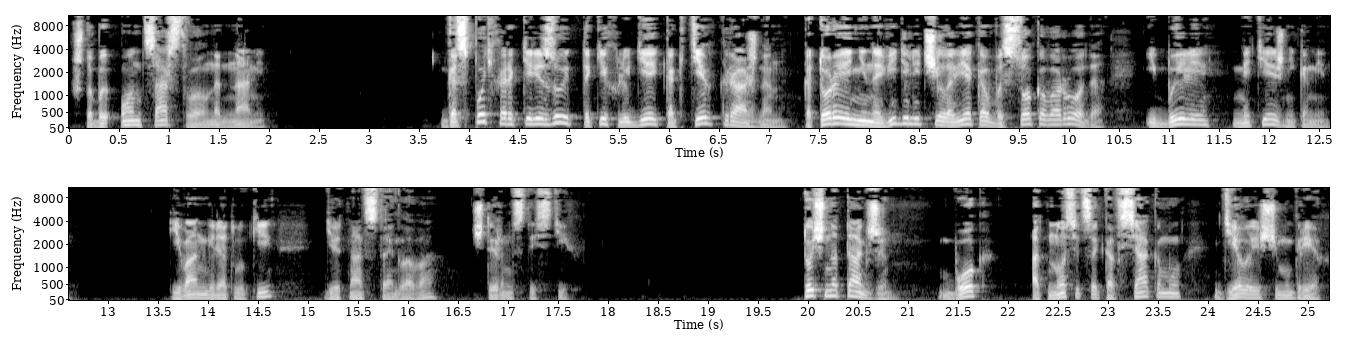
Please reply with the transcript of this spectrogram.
чтобы Он царствовал над нами. Господь характеризует таких людей, как тех граждан, которые ненавидели человека высокого рода и были мятежниками. Евангелие от Луки, 19 глава, 14 стих. Точно так же Бог относится ко всякому, делающему грех.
